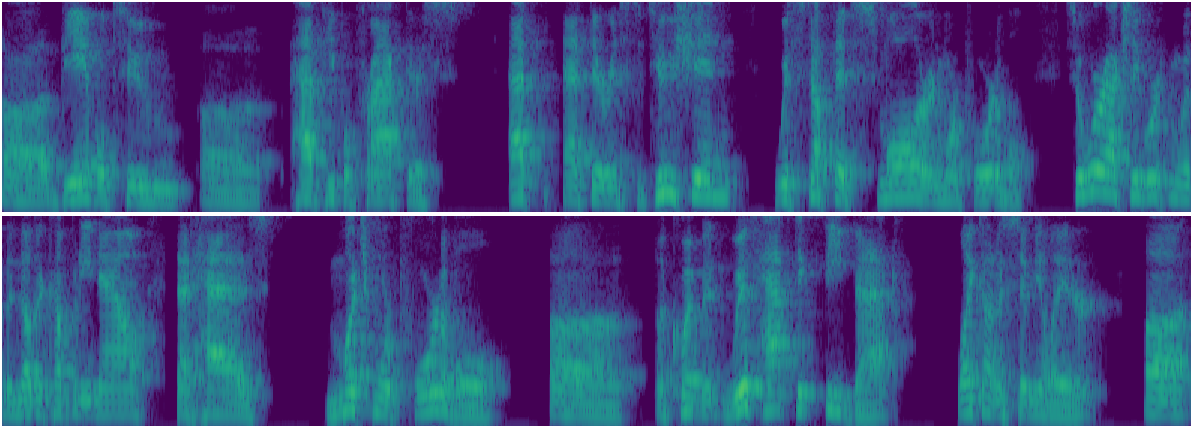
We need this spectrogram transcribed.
uh, be able to uh, have people practice at, at their institution with stuff that's smaller and more portable. So we're actually working with another company now that has much more portable uh, equipment with haptic feedback, like on a simulator, uh,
